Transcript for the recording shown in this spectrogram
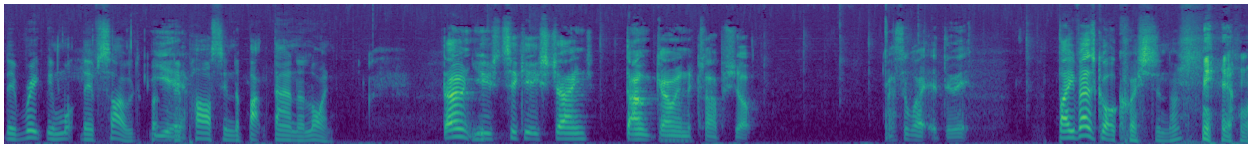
they're reaping what they've sowed, but Yeah. they're passing the buck down the line. Don't use ticket exchange. Don't go in the club shop. That's the way to do it. Dave has got a question though. Yeah.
